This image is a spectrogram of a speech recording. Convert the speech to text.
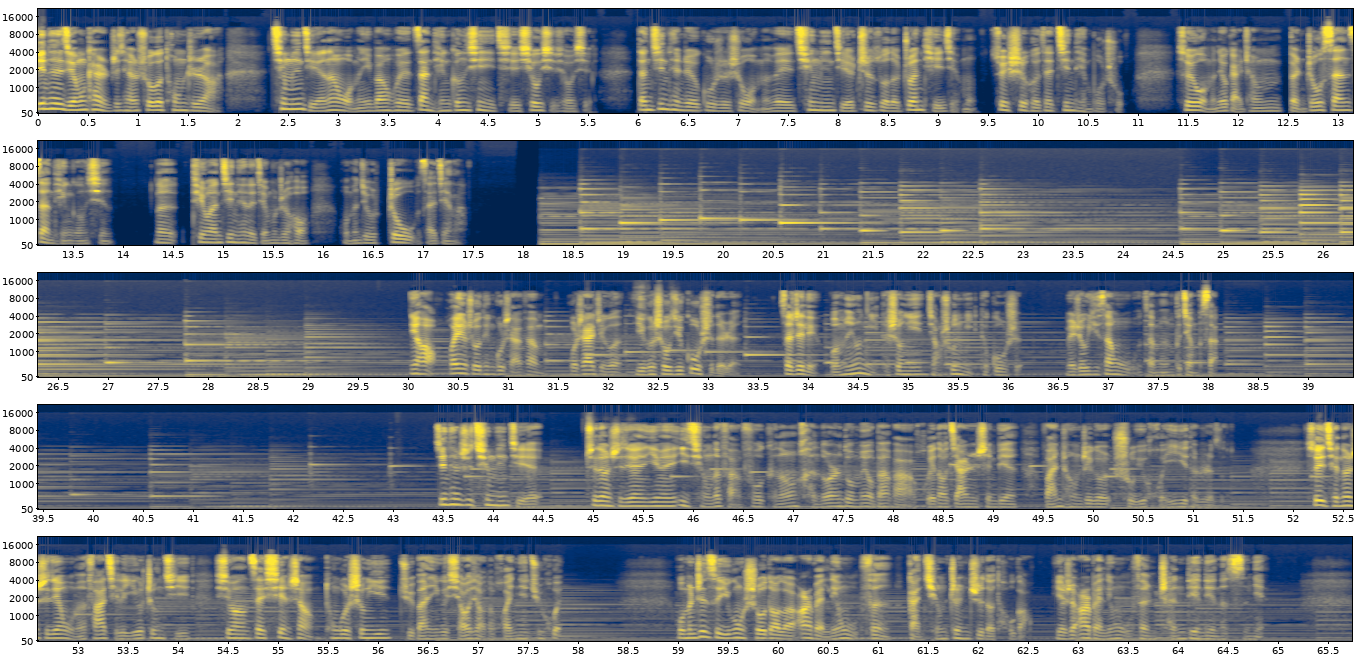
今天的节目开始之前说个通知啊，清明节呢，我们一般会暂停更新一期，休息休息。但今天这个故事是我们为清明节制作的专题节目，最适合在今天播出，所以我们就改成本周三暂停更新。那听完今天的节目之后，我们就周五再见了。你好，欢迎收听故事 FM，我是艾哲，一个收集故事的人。在这里，我们用你的声音讲述你的故事。每周一、三、五，咱们不见不散。今天是清明节，这段时间因为疫情的反复，可能很多人都没有办法回到家人身边，完成这个属于回忆的日子。所以前段时间我们发起了一个征集，希望在线上通过声音举办一个小小的怀念聚会。我们这次一共收到了二百零五份感情真挚的投稿，也是二百零五份沉甸甸的思念。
